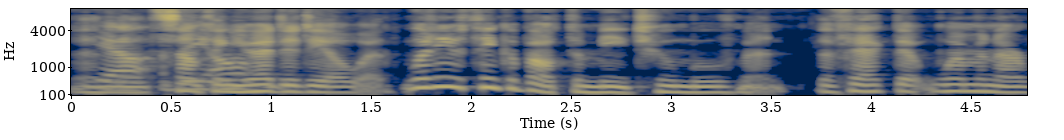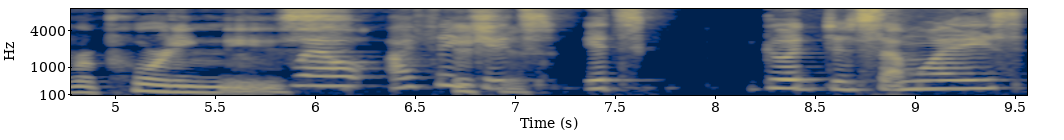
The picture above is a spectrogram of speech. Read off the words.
and Yeah, it's something you had to deal with. What do you think about the Me Too movement? The fact that women are reporting these. Well, I think issues. it's it's good in some ways,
